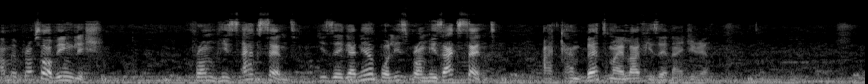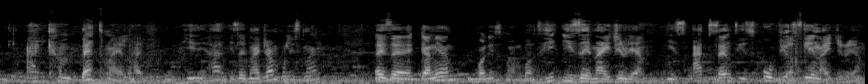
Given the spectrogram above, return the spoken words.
i'm a professor of english. From his accent he's a ghanaian police. From his accent i can bet my life he's a nigerian. I can bet my life. He he's a nigerian policeman. He's a ghanaian policeman but he is a nigerian. His accent is obviously nigerian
